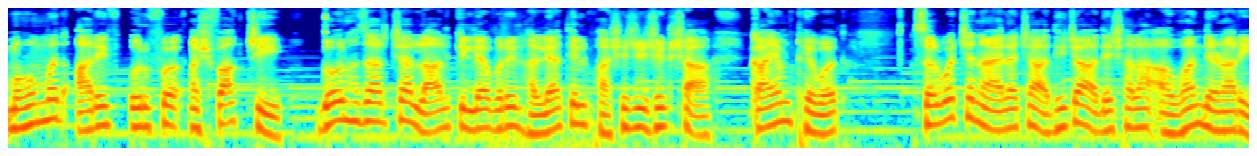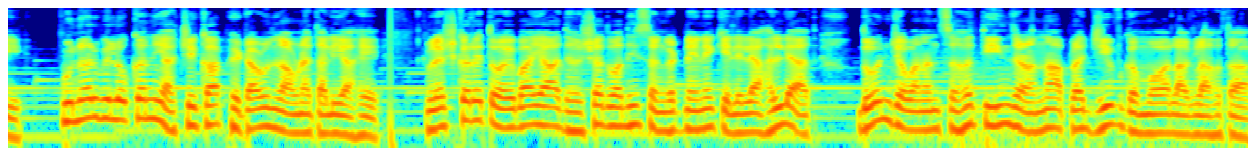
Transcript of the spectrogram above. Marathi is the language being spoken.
मोहम्मद आरिफ उर्फ अशफाकची दोन हजारच्या लाल किल्ल्यावरील हल्ल्यातील फाशीची शिक्षा कायम ठेवत सर्वोच्च न्यायालयाच्या आधीच्या आदेशाला आव्हान देणारी पुनर्विलोकन याचिका फेटाळून लावण्यात आली आहे. लष्कर ए तोयबा या दहशतवादी संघटनेने केलेल्या हल्ल्यात दोन जवानांसह तीन जणांना आपला जीव गमवावा लागला होता.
